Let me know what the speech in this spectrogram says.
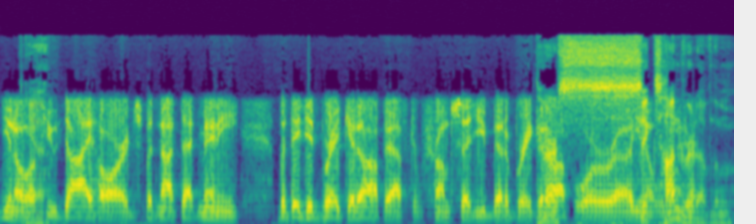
you know, Yeah. a few diehards, but not that many. But they did break it up after Trump said, "You better break it there are up," or uh, you know, six hundred of them.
